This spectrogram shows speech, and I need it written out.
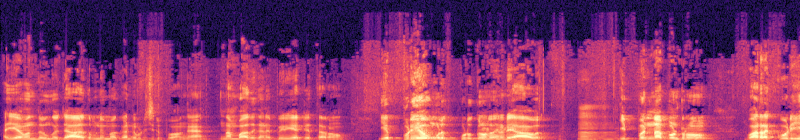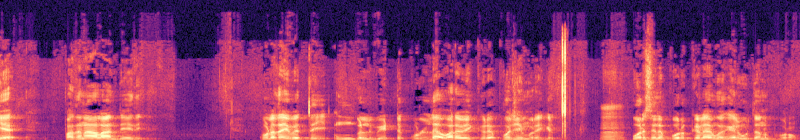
ஐயா வந்து உங்கள் ஜாதகத்து மூலியமாக கண்டுபிடிச்சிட்டு போவாங்க. நம்ம அதுக்கான பீரியாட்டி தரோம். எப்படியோ உங்களுக்கு கொடுக்கணும் என்னுடைய ஆவல். இப்போ என்ன பண்ணுறோம் வரக்கூடிய பதினாலாம் தேதி. குலதெய்வத்தை உங்கள் வீட்டுக்குள்ளே வர வைக்கிற பூஜை முறைகள். ஒரு சில பொருட்களை உங்கள் கையில் கொடுத்து அனுப்ப போகிறோம்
